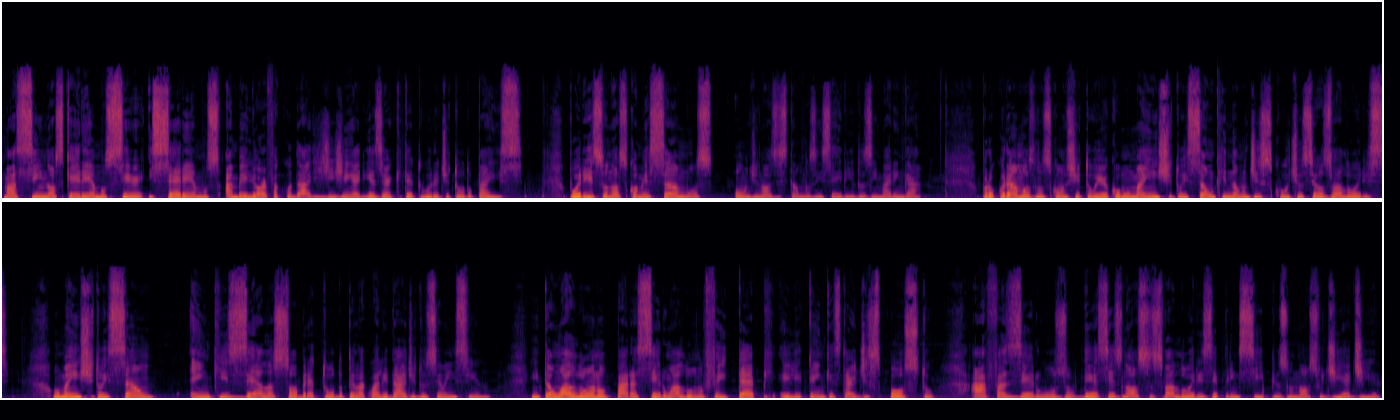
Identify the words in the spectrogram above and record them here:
mas sim nós queremos ser e seremos a melhor faculdade de engenharias e arquitetura de todo o país. Por isso, nós começamos onde nós estamos inseridos, em Maringá. Procuramos nos constituir como uma instituição que não discute os seus valores, uma instituição em que zela sobretudo pela qualidade do seu ensino. Então, o aluno, para ser um aluno FEITEP, ele tem que estar disposto a fazer uso desses nossos valores e princípios no nosso dia a dia.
